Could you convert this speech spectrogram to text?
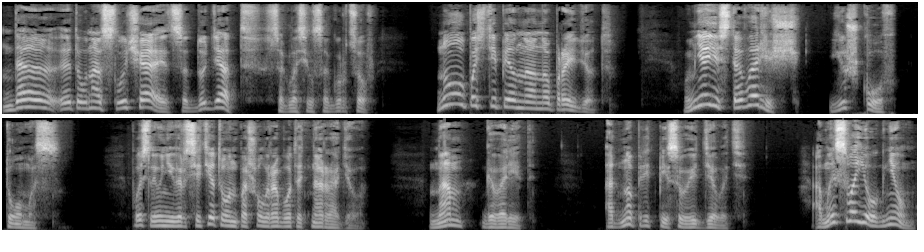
«Да, это у нас случается, дудят», — согласился Огурцов. «Ну, постепенно оно пройдет. У меня есть товарищ Юшков Томас. После университета он пошел работать на радио. Нам, говорит, одно предписывают делать, а мы свое гнем.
